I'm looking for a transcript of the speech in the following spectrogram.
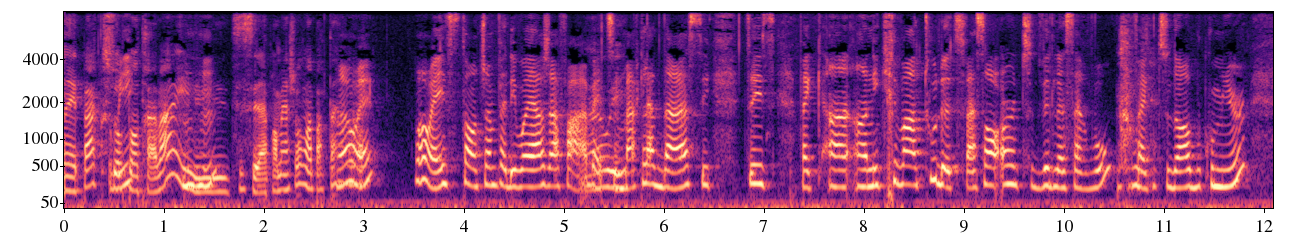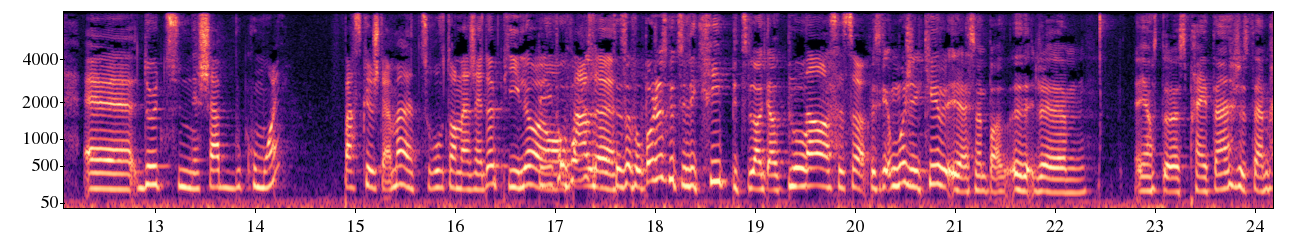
un impact sur Oui. ton travail. Mhm. Sais, C'est la première chose en partant. Ah ouais. Ouais, ouais. Si ton chum fait des voyages à faire, ben, Ah tu oui. le marques là-dedans. Fait qu'en- en, écrivant tout, de toute façon, un, tu te vides le cerveau. fait que tu dors beaucoup mieux. Euh, deux, tu n'échappes beaucoup moins. Parce que justement, tu rouvres ton agenda. Puis là, Puis on faut parle. C'est ça, faut pas juste que tu l'écris puis tu le regardes pas. Non, c'est ça. Parce que moi, j'ai écrit euh, la semaine passée, euh, le- ayant ce, ce printemps, justement.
